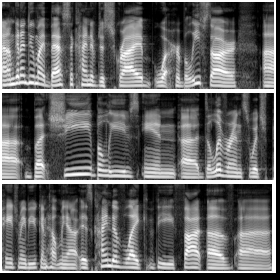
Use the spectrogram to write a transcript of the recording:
and I'm gonna do my best to kind of describe what her beliefs are. Uh, but she believes in uh, deliverance, which Paige, maybe you can help me out. Is kind of like the thought of uh,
